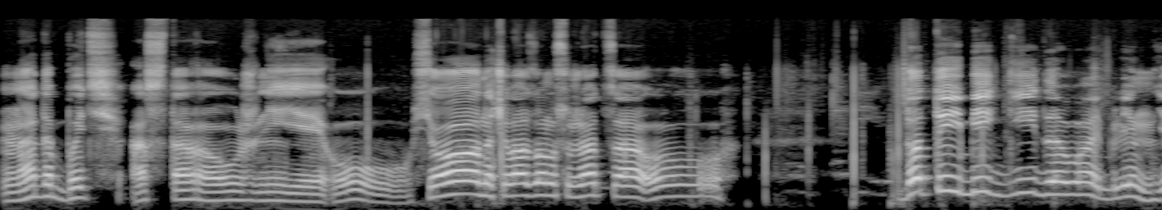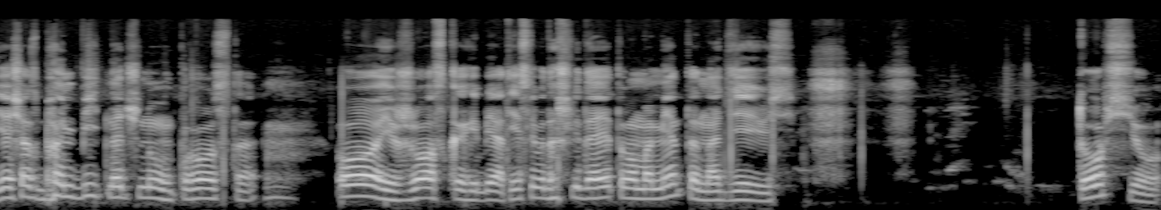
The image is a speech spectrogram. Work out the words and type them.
Надо быть осторожнее. О, все, начала зона сужаться. О, да ты беги давай, блин, я сейчас бомбить начну просто. Ой, жестко, ребят. Если вы дошли до этого момента, надеюсь, то все.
